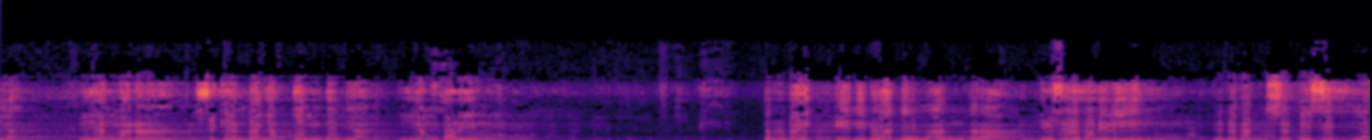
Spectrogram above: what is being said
ya. Yang mana sekian banyak tim-tim ya yang paling terbaik. Ini dua tim antara Nyusul Family dengan Setisip ya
